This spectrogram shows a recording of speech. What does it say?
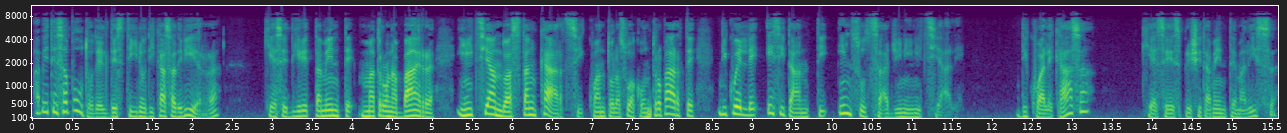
Avete saputo del destino di Casa de Vir? chiese direttamente matrona Baer, iniziando a stancarsi, quanto la sua controparte, di quelle esitanti insulsaggini iniziali. Di quale casa? chiese esplicitamente Malisse.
